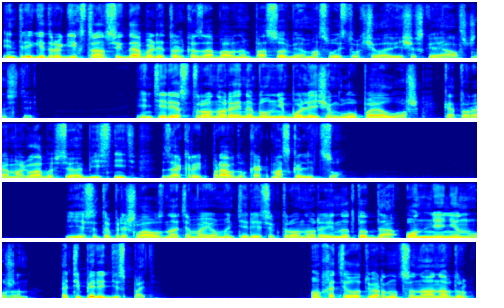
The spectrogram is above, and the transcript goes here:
Интриги других стран всегда были только забавным пособием о свойствах человеческой алчности. Интерес к трону Рейна был не более чем глупая ложь, которая могла бы все объяснить, закрыть правду, как маска лицо. Если ты пришла узнать о моем интересе к трону Рейна, то да, он мне не нужен. А теперь иди спать. Он хотел отвернуться, но она вдруг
